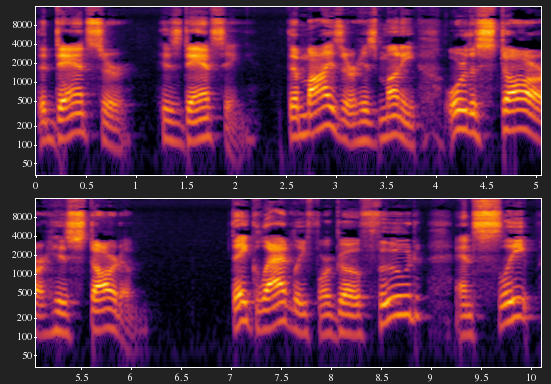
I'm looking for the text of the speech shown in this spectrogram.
the dancer his dancing, the miser his money, or the star his stardom. They gladly forego food and sleep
